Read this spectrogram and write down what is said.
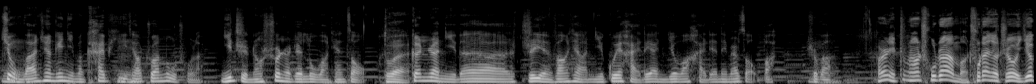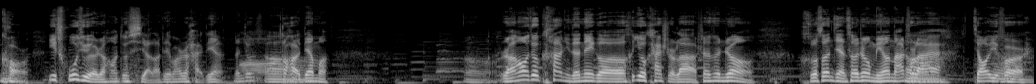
就完全给你们开辟一条专路出来，你只能顺着这路往前走。对，跟着你的指引方向，你归海淀，你就往海淀那边走吧，是吧？可是你正常出站嘛，出站就只有一个口，一出去然后就写了这边是海淀，那就到海淀嘛。嗯，然后就看你的那个又开始了，身份证、核酸检测证明拿出来交一份。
